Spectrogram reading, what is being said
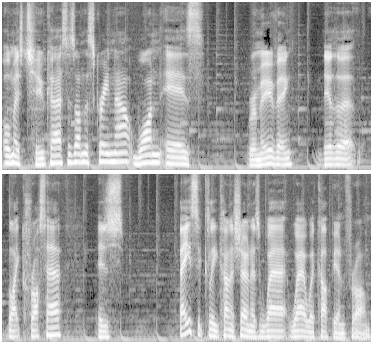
almost two cursors on the screen now. One is removing, the other like crosshair is basically kind of showing us where, where we're copying from.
